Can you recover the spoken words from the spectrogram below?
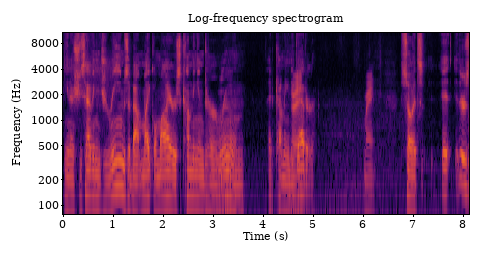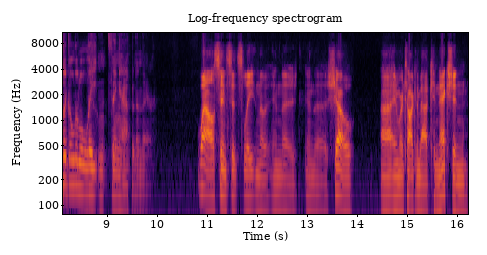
you know, she's having dreams about Michael Myers coming into her room and coming to Right. get her. Right. So it's it. There's like a little latent thing happening there. Well, since it's late in the in the in the show, uh, and we're talking about connection,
